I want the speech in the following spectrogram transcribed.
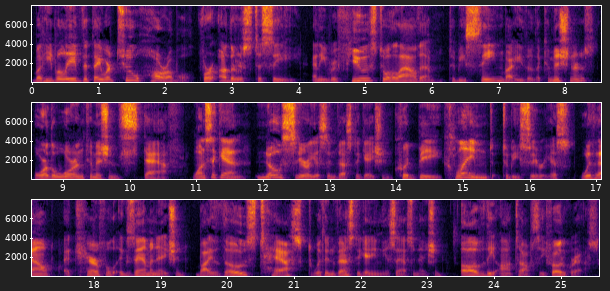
but he believed that they were too horrible for others to see, and he refused to allow them to be seen by either the commissioners or the Warren Commission staff. Once again, no serious investigation could be claimed to be serious without a careful examination by those tasked with investigating the assassination of the autopsy photographs.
